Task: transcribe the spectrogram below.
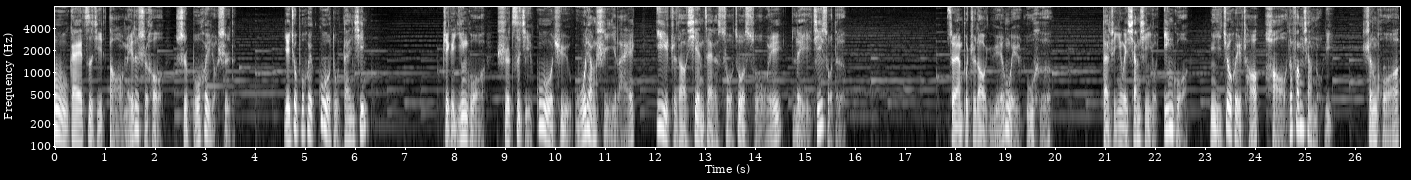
不该自己倒霉的时候是不会有事的，也就不会过度担心。这个因果是自己过去无量世以来，一直到现在的所作所为累积所得。虽然不知道原委如何，但是因为相信有因果，你就会朝好的方向努力，生活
